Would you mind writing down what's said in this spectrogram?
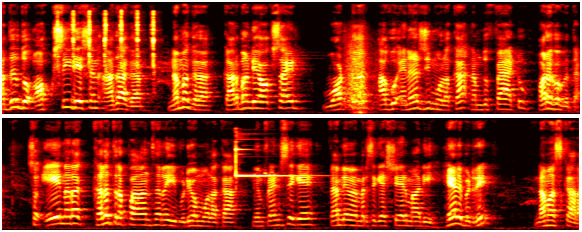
ಅದರದ್ದು ಆಕ್ಸಿಡೇಷನ್ ಆದಾಗ ನಮಗೆ ಕಾರ್ಬನ್ ಡೈಆಕ್ಸೈಡ್ ವಾಟರ್ ಹಾಗೂ ಎನರ್ಜಿ ಮೂಲಕ ನಮ್ದು ಫ್ಯಾಟು ಹೊರಗೆ ಹೋಗುತ್ತೆ ಸೊ ಏನಾರ ಕಲಿತ್ರಪ್ಪ ಅಂತಂದ್ರೆ ಈ ವಿಡಿಯೋ ಮೂಲಕ ನಿಮ್ಮ ಫ್ರೆಂಡ್ಸಿಗೆ ಫ್ಯಾಮಿಲಿ ಮೆಂಬರ್ಸಿಗೆ ಶೇರ್ ಮಾಡಿ, ಹೇಳಿಬಿಡ್ರಿ. ನಮಸ್ಕಾರ.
